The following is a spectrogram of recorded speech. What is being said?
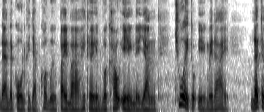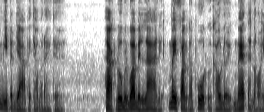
แดนตะโกนขยับข้อมือไปมาให้เธอเห็นว่าเขาเองเนี่ยยังช่วยตัวเองไม่ได้ และจะมีปัญญาไปทำอะไรเธอ หากดูเหมือนว่าเบลล่าเนี่ยไม่ฟังคำพูดของเขาเลยแม้แต่น้อย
